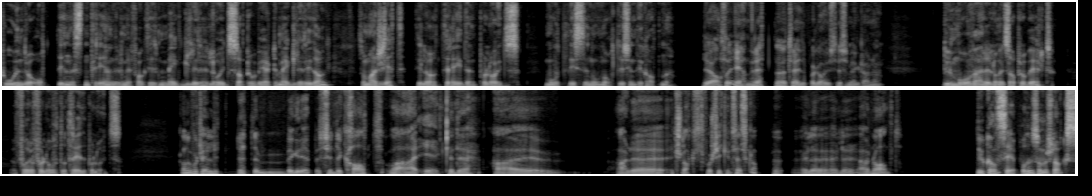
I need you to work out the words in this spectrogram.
280, nesten 300 med faktisk meglere, Lloyds approberte meglere i dag, som har rett til å trade på Lloyds mot disse noen og 80 syndikatene. De har altså enerett til å trade på Lloyds, disse meglerne? Du må være Lloyds approbert for å få lov til å trade på Lloyds. Kan du fortelle litt dette begrepet syndikat, hva er egentlig det? Er, er det et slags forsikringsselskap, eller, eller, er det noe annet? Du kan se på det som et slags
